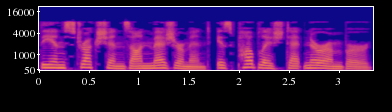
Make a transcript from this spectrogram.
The Instructions on Measurement is published at Nuremberg.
